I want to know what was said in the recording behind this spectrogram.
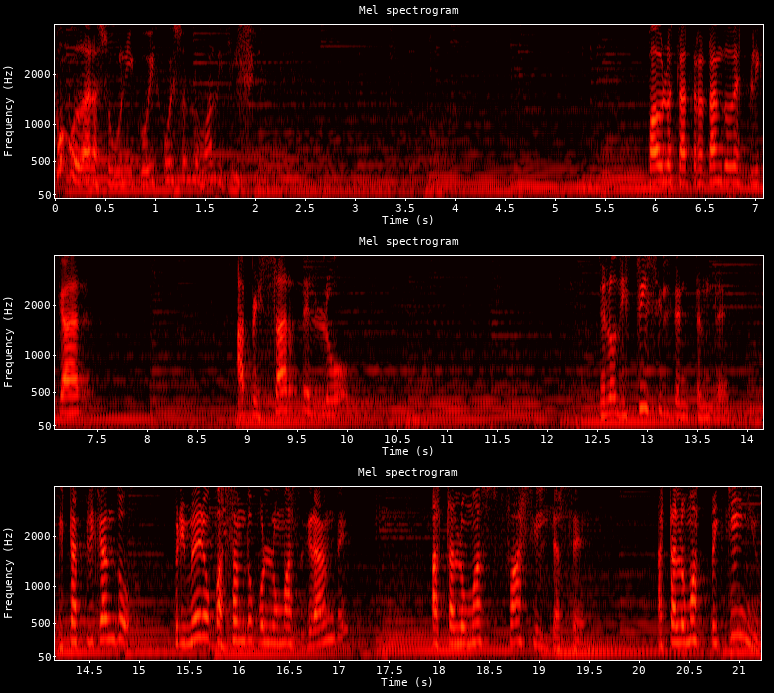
¿Cómo dar a su único hijo? Eso es lo más difícil. Pablo está tratando de explicar, a pesar de lo de lo difícil de entender. Está explicando primero pasando por lo más grande hasta lo más fácil de hacer, hasta lo más pequeño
